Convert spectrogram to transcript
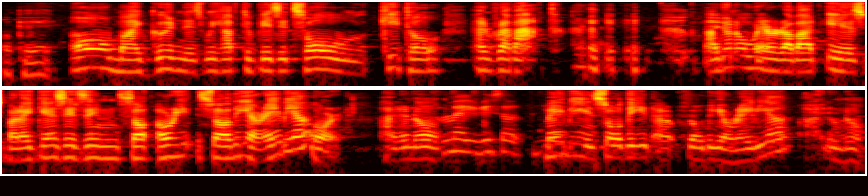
Okay. Oh my goodness, we have to visit Seoul, Quito, and Rabat. I don't know where Rabat is, but I guess it's in Saudi Arabia, or I don't know, Maybe so. maybe in Saudi uh, Saudi Arabia. I don't know.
